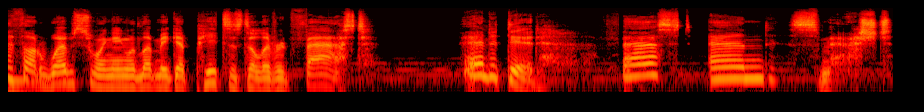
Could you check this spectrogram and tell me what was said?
I thought web swinging would let me get pizzas delivered fast. And it did. Fast and smashed.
